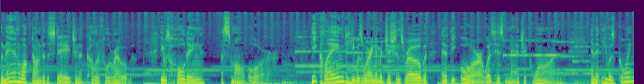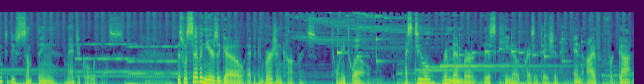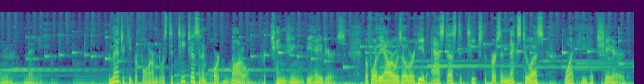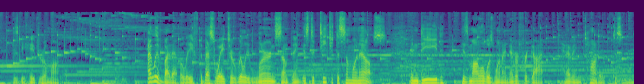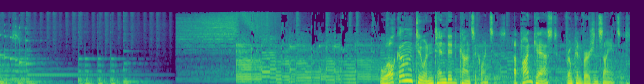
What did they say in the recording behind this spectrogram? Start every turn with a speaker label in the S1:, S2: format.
S1: The man walked onto the stage in a colorful robe. He was holding a small oar. He claimed he was wearing a magician's robe and that the oar was his magic wand, and that he was going to do something magical with us. This was seven years ago at the Conversion Conference, 2012. I still remember this keynote presentation, and I've forgotten many. The magic he performed was to teach us an important model for changing behaviors. Before the hour was over, he had asked us to teach the person next to us what he had shared, his behavioral model. I live by that belief. The best way to really learn something is to teach it to someone else. Indeed, his model was one I never forgot, having taught it to someone else.
S2: Welcome to Intended Consequences, a podcast from Conversion Sciences.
